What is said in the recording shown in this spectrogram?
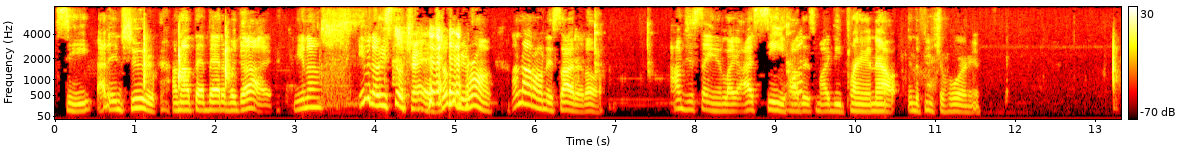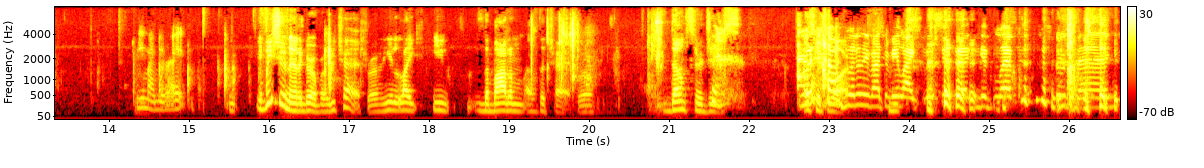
see, I didn't shoot her. I'm not that bad of a guy. You know, even though he's still trash. Don't get me wrong. I'm not on his side at all. I'm just saying, like, I see how this might be playing out in the future for him. You might be right. If he's shooting at a girl, bro, you trash, bro. You like you the bottom of the trash, bro. Dumpster juice. That's what you I was are. literally about to be like the shit that gets left through the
